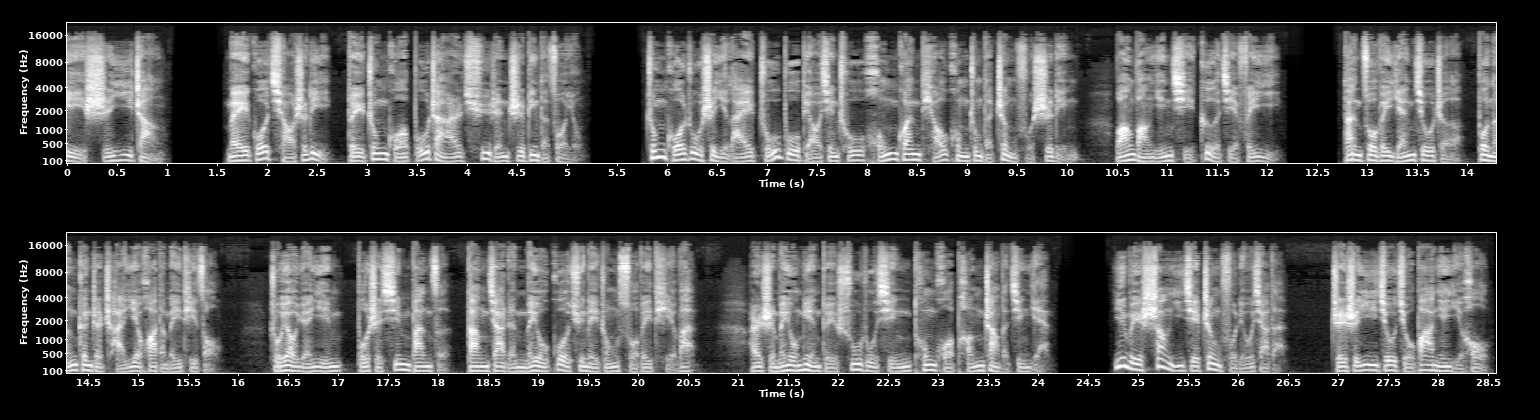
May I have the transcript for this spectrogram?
第十一章：美国巧实力对中国不战而屈人之兵的作用。中国入世以来，逐步表现出宏观调控中的政府失灵，往往引起各界非议。但作为研究者，不能跟着产业化的媒体走。主要原因不是新班子当家人没有过去那种所谓铁腕，而是没有面对输入型通货膨胀的经验。因为上一届政府留下的，只是一九九八年以后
